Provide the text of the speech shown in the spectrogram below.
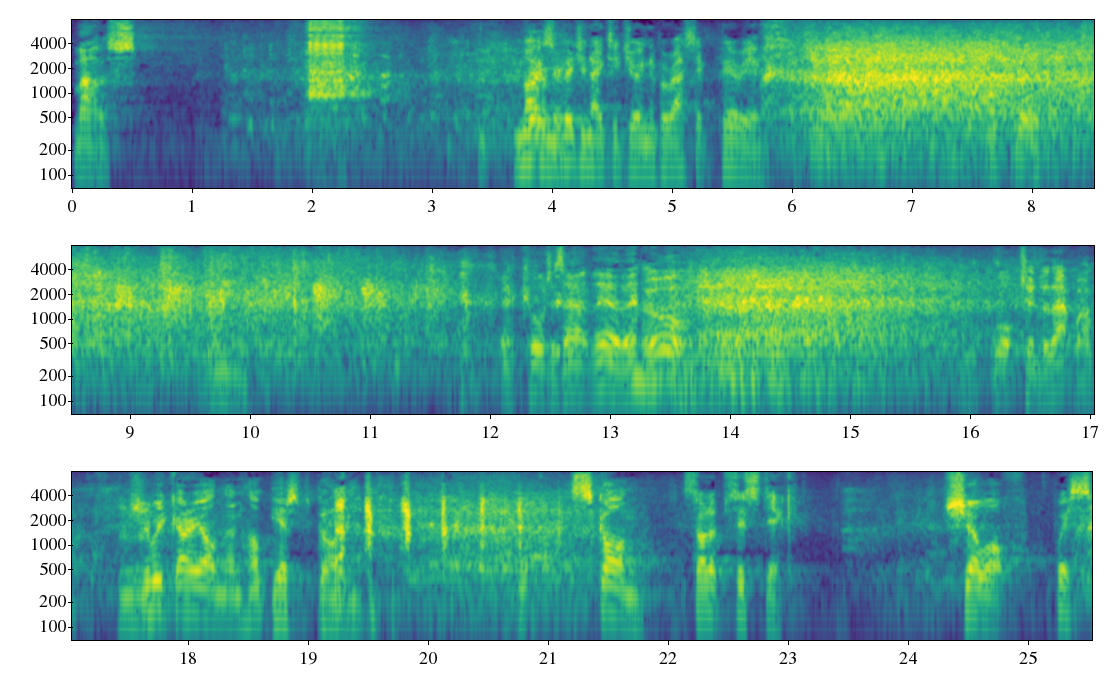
Mouse. Mice Jeremy. originated during the Boracic period. Yeah, mm. caught us out there then. Oh. Walked into that one. Hmm. Should we carry on then, Hump? Yes, go on. Scone. Solipsistic. Show off. Whisk.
